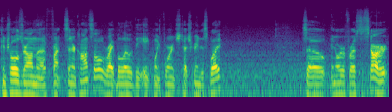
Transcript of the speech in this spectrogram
controls are on the front center console, right below the 8.4 inch touchscreen display. So, in order for us to start,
